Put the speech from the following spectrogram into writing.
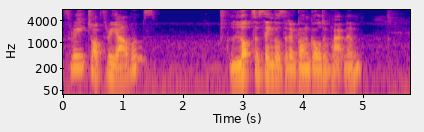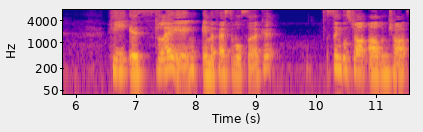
three top three albums, lots of singles that have gone gold and platinum. He is slaying in the festival circuit, singles chart, album chart,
